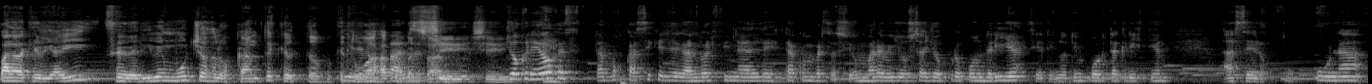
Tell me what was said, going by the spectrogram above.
para que de ahí se deriven muchos de los cantes que, tú- que tú vas a conversar. Sí, sí. Yo creo que estamos casi que llegando al final de esta conversación maravillosa. Yo propondría, si a ti no te importa, Cristian, hacer una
